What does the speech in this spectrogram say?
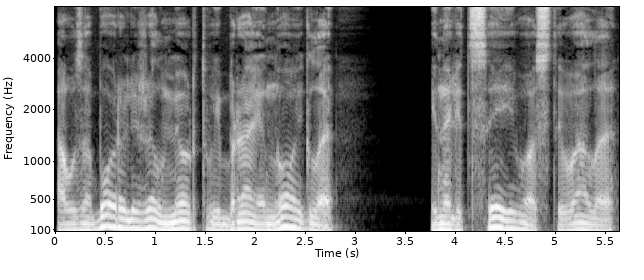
А у забора лежал мертвый Брайан Ойгла, и на лице его остывало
